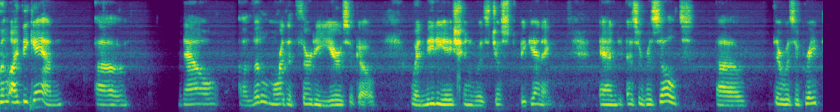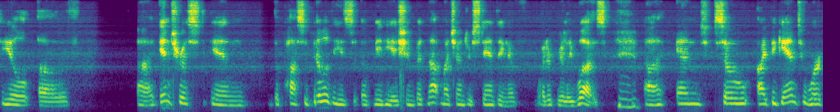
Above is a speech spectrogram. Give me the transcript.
Well, I began uh, now a little more than 30 years ago when mediation was just beginning. And as a result, uh, there was a great deal of uh, interest in the possibilities of mediation, but not much understanding of what it really was. Mm. Uh, and so I began to work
